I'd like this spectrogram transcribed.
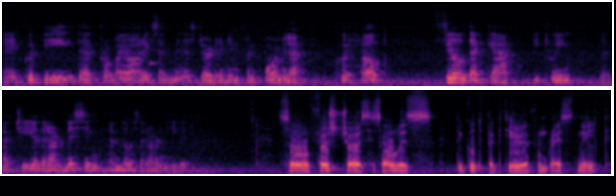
And it could be that probiotics administered in infant formula could help fill that gap between the bacteria that are missing and those that are needed. So first choice is always the good bacteria from breast milk,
